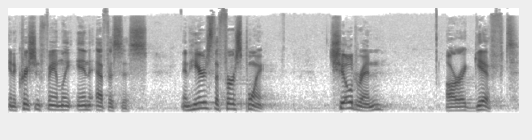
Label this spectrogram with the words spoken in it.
in a Christian family in Ephesus. And here's the first point children are a gift.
